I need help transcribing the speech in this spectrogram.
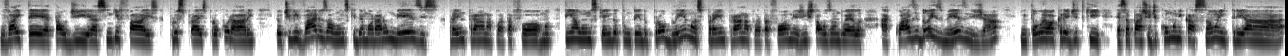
vai ter, é tal dia, é assim que faz, para os pais procurarem. Eu tive vários alunos que demoraram meses para entrar na plataforma. Tem alunos que ainda estão tendo problemas para entrar na plataforma e a gente está usando ela há quase dois meses já. Então eu acredito que essa parte de comunicação entre a,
